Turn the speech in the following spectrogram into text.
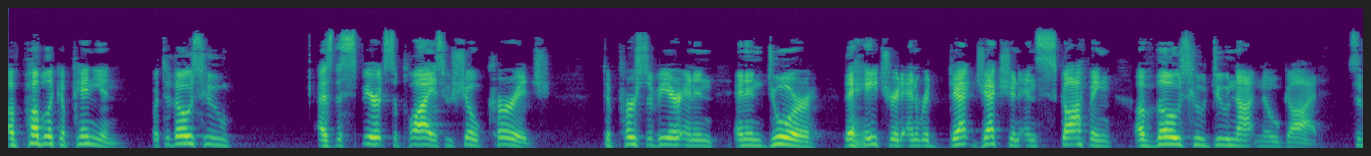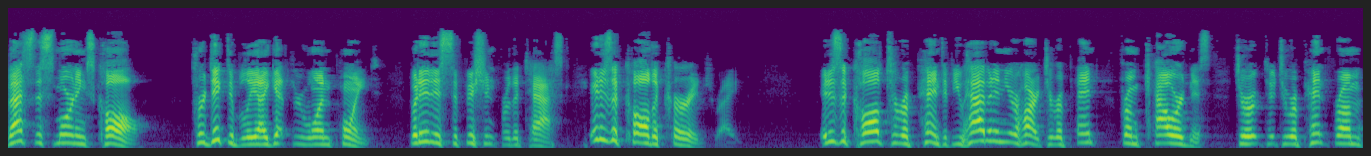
of public opinion, but to those who, as the Spirit supplies, who show courage to persevere and, in, and endure the hatred and rejection and scoffing of those who do not know God. So that's this morning's call. Predictably, I get through one point, but it is sufficient for the task. It is a call to courage, right? It is a call to repent. If you have it in your heart, to repent from cowardice, to, to, to repent from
